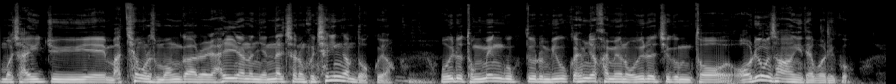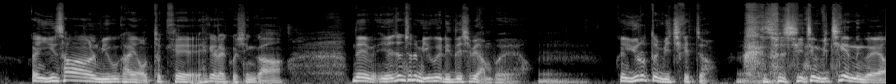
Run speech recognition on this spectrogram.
뭐 자유주의의 맏형으로서 뭔가를 하려는 옛날처럼 그 책임감도 없고요. 오히려 동맹국들은 미국과 협력하면 오히려 지금 더 어려운 상황이 돼 버리고 그러니까 이 상황을 미국이 과연 어떻게 해결할 것인가. 근데 예전처럼 미국의 리더십이 안 보여요. 그냥 유럽도 미치겠죠. 솔직히 지금 미치겠는 거예요.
